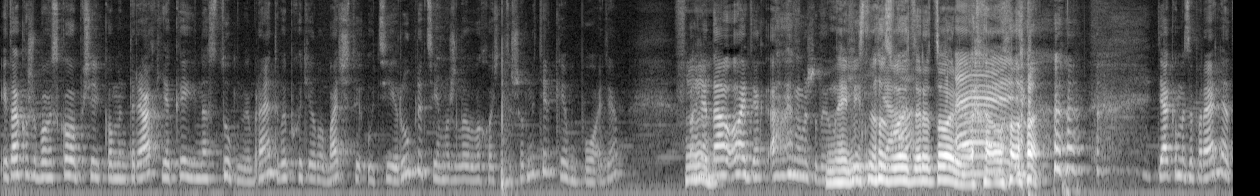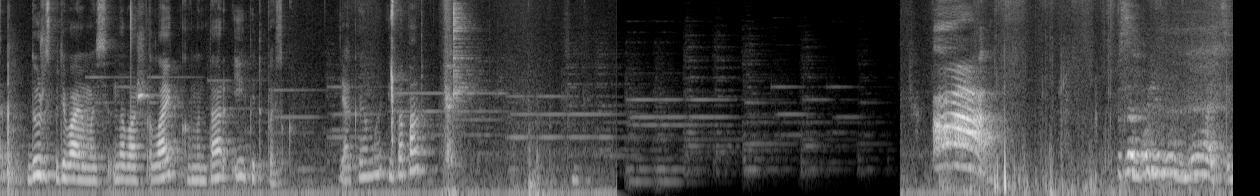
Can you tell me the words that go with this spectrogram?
І також обов'язково пишіть в коментарях, який наступний бренд ви б хотіли побачити у цій рубриці. І можливо, ви хочете, щоб не тільки Бодя оглядав одяг, але можливо. Не лізь на свою територію. Дякуємо за перегляд. Дуже сподіваємось на ваш лайк, коментар і підписку. Дякуємо і па-па! А! Заболіло в боці.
